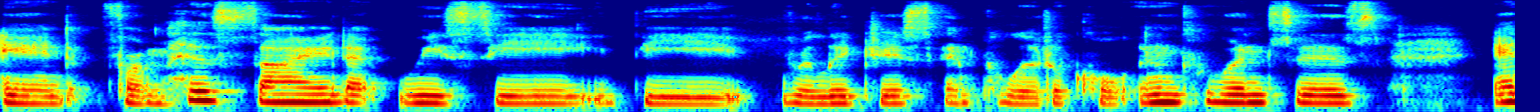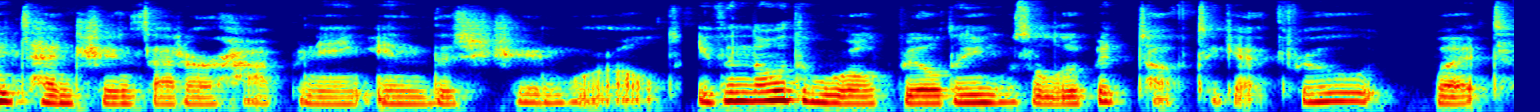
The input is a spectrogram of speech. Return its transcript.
and from his side, we see the religious and political influences and tensions that are happening in this Jinn world. Even though the world building was a little bit tough to get through, but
